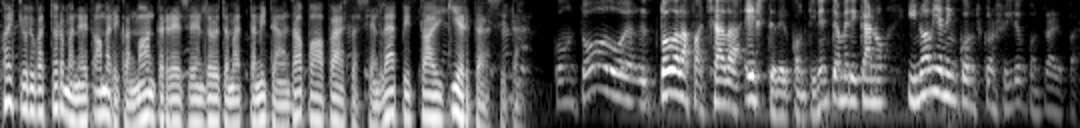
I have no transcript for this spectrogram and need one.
Kaikki olivat törmänneet Amerikan mantereeseen löytämättä mitään tapaa päästä sen läpi tai kiertää sitä todo, toda la fachada este del continente americano y no habían conseguido encontrar el paso.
